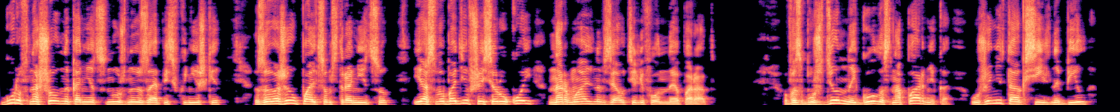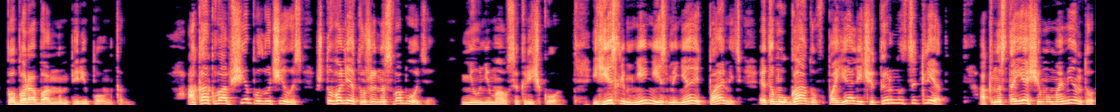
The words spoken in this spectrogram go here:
Гуров нашел, наконец, нужную запись в книжке, заложил пальцем страницу и, освободившейся рукой, нормально взял телефонный аппарат. Возбужденный голос напарника уже не так сильно бил по барабанным перепонкам. А как вообще получилось, что Валет уже на свободе? Не унимался Кричко. Если мне не изменяет память, этому гаду впаяли 14 лет, а к настоящему моменту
